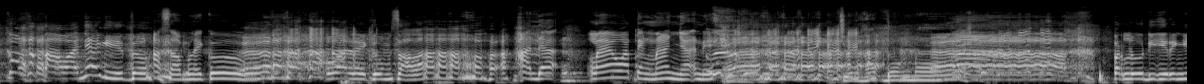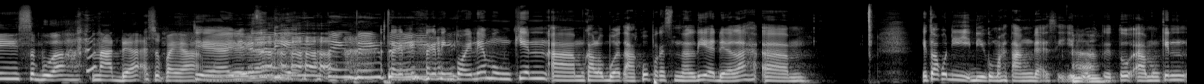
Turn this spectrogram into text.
Kok ketawanya gitu? Assalamualaikum. Waalaikumsalam. Ada lewat yang nanya nih. Curhat dong mas. Ah, Perlu diiringi sebuah nada supaya Iya, jadi sedih. ting ting Turning, turning pointnya mungkin um, kalau buat aku personally adalah um, itu aku di di rumah tangga sih. Jadi waktu itu uh, mungkin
